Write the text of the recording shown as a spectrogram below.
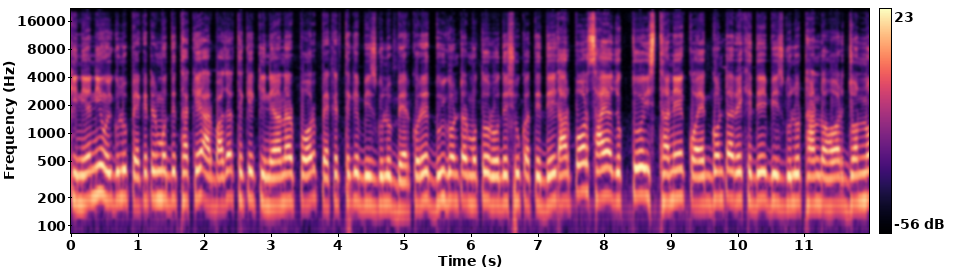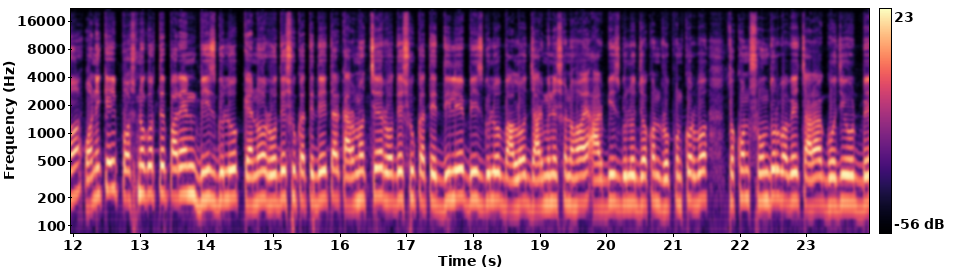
কিনে আনি, ওইগুলো প্যাকেটের মধ্যে থাকে, আর বাজার থেকে কিনে আনার পর প্যাকেট থেকে বীজগুলো বের করে দুই ঘণ্টার মতো রোদে শুকাতে দেয় তারপর ছায়াযুক্ত স্থানে কয়েক ঘণ্টা রেখে দেই বীজগুলো ঠান্ডা হওয়ার জন্য অনেকেই প্রশ্ন করতে পারেন, বীজগুলো কেন রোদে শুকাতে দেয়? তার কারণ হচ্ছে রোদে শুকাতে দিলে বীজগুলো ভালো জার্মিনেশন হয় আর বীজগুলো যখন রোপণ করব, তখন সুন্দরভাবে চারা গজে উঠবে,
